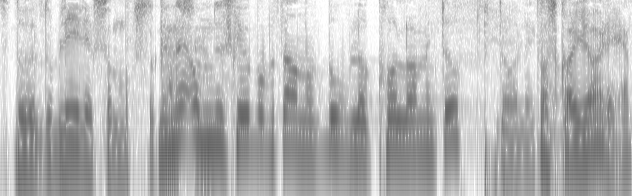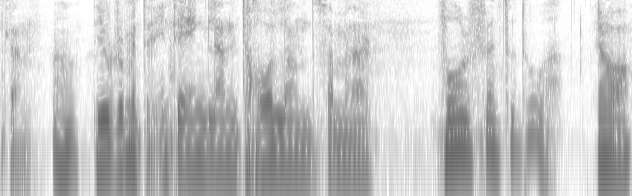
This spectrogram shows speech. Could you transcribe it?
Så då, då blir liksom också Men kanske... om du ska jobba på ett annat bolag, kollar de inte upp då? Liksom? De ska göra det egentligen. Ja. Det gjorde de inte. Inte England, inte Holland. Så jag menar, Varför inte då? ja.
